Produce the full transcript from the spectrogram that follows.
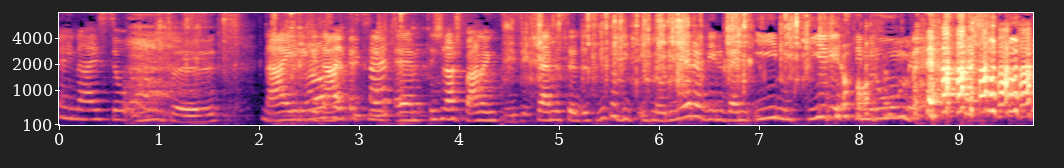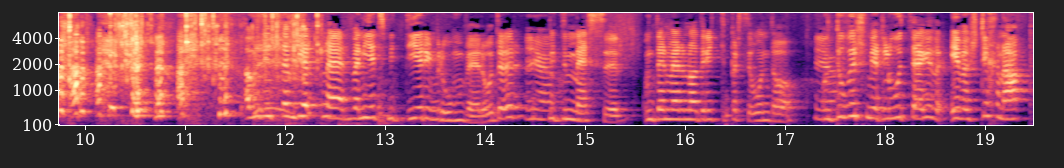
Ey, nein, so übel. Nein, hat Gedanken sind, ähm, ist noch spannend gewesen. Ich sage, man soll das wie so ein bisschen ignorieren, weil wenn ich mit dir jetzt im Raum wäre... Aber es ist dann wie erklärt, wenn ich jetzt mit dir im Raum wäre, oder? Ja. Mit dem Messer. Und dann wäre noch eine dritte Person da. Ja. Und du würdest mir laut sagen, Eva, stichen ab.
